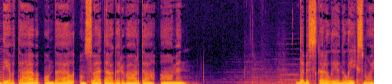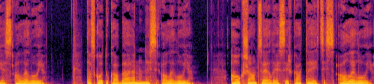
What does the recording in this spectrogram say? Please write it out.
Dieva tēva un dēla un svētā gara vārdā Āmen. Debesu karaliene līksmojies, aleluja! Tas, ko tu kā bērnu nesi, aleluja! Augšām cēlies ir kā teicis, aleluja!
